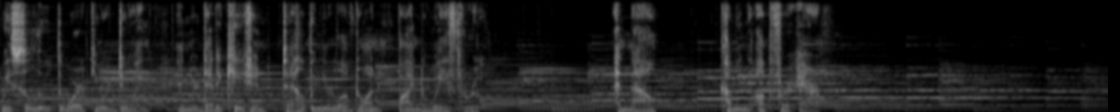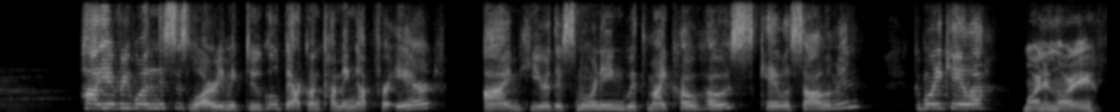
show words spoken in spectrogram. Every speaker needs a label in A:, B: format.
A: We salute the work you are doing and your dedication to helping your loved one find a way through. And now, coming up for air.
B: Hi, everyone. This is Laurie McDougall back on Coming Up for Air. I'm here this morning with my co host, Kayla Solomon. Good morning, Kayla.
C: Morning, Laurie.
